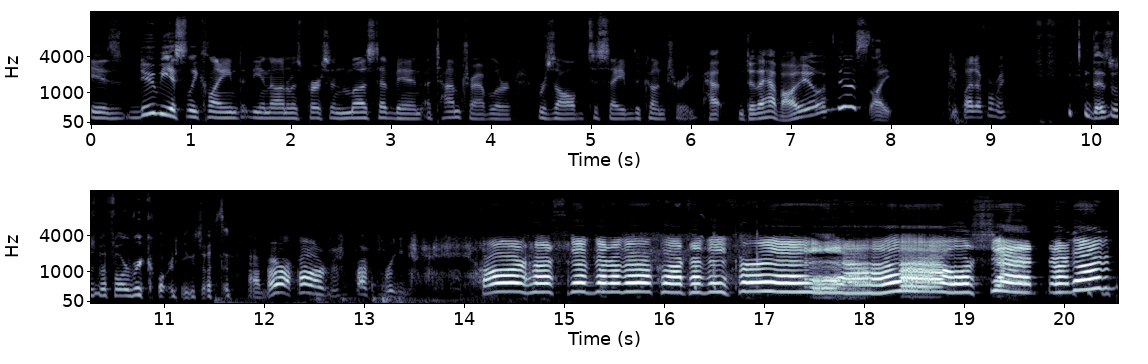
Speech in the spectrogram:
is dubiously claimed the anonymous person must have been a time traveler resolved to save the country. How, do they have audio of this? Like, you play that for me? this was before recordings, wasn't God has given America to be free. Oh shit! I got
